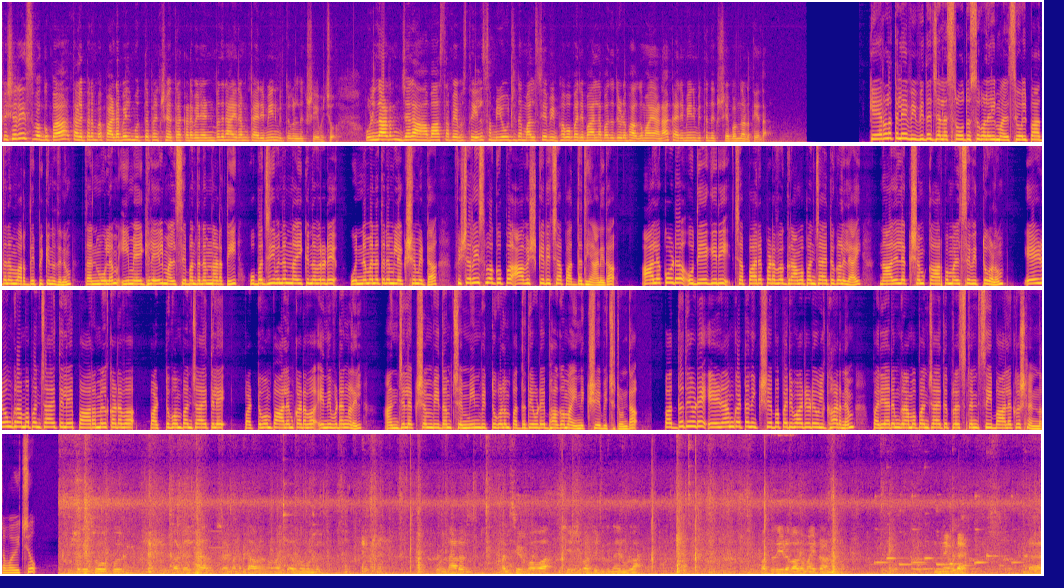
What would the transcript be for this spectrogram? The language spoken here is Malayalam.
ഫിഷറീസ് വകുപ്പ് തളിപ്പറമ്പ് പടവിൽ മുത്തപ്പൻ ക്ഷേത്രക്കടവിൽ എൺപതിനായിരം കരിമീൻ വിത്തുകൾ നിക്ഷേപിച്ചു. ഉൾനാടൻ ജല ആവാസ വ്യവസ്ഥയിൽ സംയോജിത മത്സ്യ വിഭവ പരിപാലന പദ്ധതിയുടെ ഭാഗമായാണ് കരിമീൻ വിത്ത് നിക്ഷേപം നടത്തിയത്. കേരളത്തിലെ വിവിധ ജലസ്രോതസ്സുകളിൽ മത്സ്യോൽപാദനം വർദ്ധിപ്പിക്കുന്നതിനും തന്മൂലം ഈ മേഖലയിൽ മത്സ്യബന്ധനം നടത്തി ഉപജീവനം നയിക്കുന്നവരുടെ ഉന്നമനത്തിനും ലക്ഷ്യമിട്ട് ഫിഷറീസ് വകുപ്പ് ആവിഷ്കരിച്ച പദ്ധതിയാണിത്. ആലക്കോട് ഉദയഗിരി ചപ്പാരപ്പടവ് ഗ്രാമപഞ്ചായത്തുകളിലായി നാല് ലക്ഷം കാർപ്പ് മത്സ്യവിത്തുകളും ഏഴോം ഗ്രാമപഞ്ചായത്തിലെ പാറമൽക്കടവ് പട്ടുവം പഞ്ചായത്തിലെ പട്ടുവം പാലംകടവ് എന്നിവിടങ്ങളിൽ അഞ്ച് ലക്ഷം വീതം ചെമ്മീൻ വിത്തുകളും പദ്ധതിയുടെ ഭാഗമായി നിക്ഷേപിച്ചിട്ടുണ്ട്. പദ്ധതിയുടെ ഏഴാം ഘട്ട നിക്ഷേപ പരിപാടിയുടെ ഉദ്ഘാടനം പരിയാരം ഗ്രാമപഞ്ചായത്ത് പ്രസിഡന്റ് സി ബാലകൃഷ്ണൻ നിർവഹിച്ചു. തദ്ദേശ സ്ഥാപനങ്ങളുമായി ചേർന്നുകൊണ്ട് ഉൾനാടൻ മത്സ്യവിഭവ ശേഷി വർദ്ധിപ്പിക്കുന്നതിനുള്ള പദ്ധതിയുടെ ഭാഗമായിട്ടാണ് ഇന്നിവിടെ ഇവിടെ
